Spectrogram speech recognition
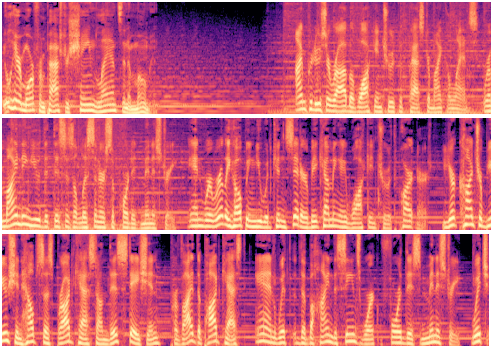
You'll hear more from Pastor Shane Lantz in a moment. I'm producer Rob of Walk in Truth with Pastor Michael Lantz, reminding you that this is a listener supported ministry, and we're really hoping you would consider becoming a Walk in Truth partner. Your contribution helps us broadcast on this station, provide the podcast, and with the behind the scenes work for this ministry, which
